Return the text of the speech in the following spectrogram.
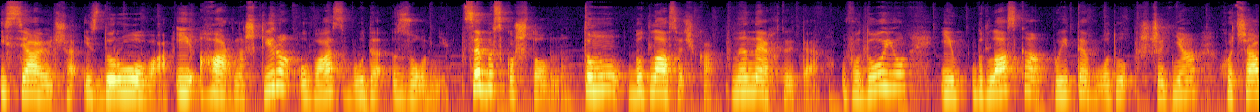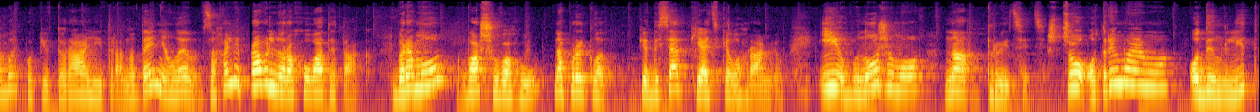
і сяюча, і здорова, і гарна шкіра у вас буде зовні. Це безкоштовно. Тому, будь ласочка, не нехтуйте водою і, будь ласка, пийте воду щодня, хоча б по півтора літра на день, але взагалі правильно рахувати так. Беремо вашу вагу, наприклад. 55 кілограмів і множимо на 30, що отримаємо 1 літр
